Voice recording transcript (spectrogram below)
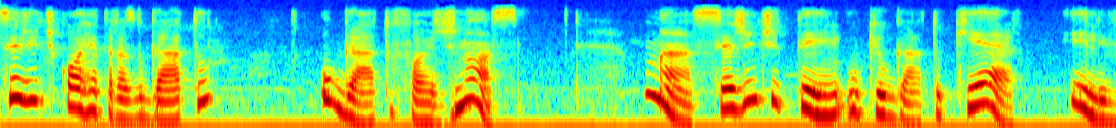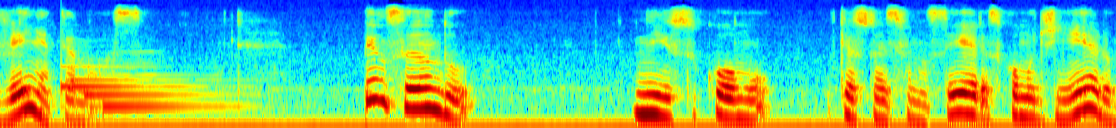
Se a gente corre atrás do gato, o gato foge de nós. Mas se a gente tem o que o gato quer, ele vem até nós. Pensando nisso como questões financeiras, como dinheiro,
